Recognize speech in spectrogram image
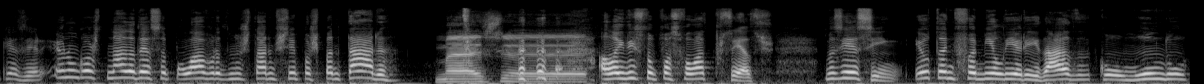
Quer dizer, eu não gosto nada dessa palavra de nos estarmos sempre a espantar. Mas. Uh... Além disso, não posso falar de processos. Mas é assim, eu tenho familiaridade com o mundo.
